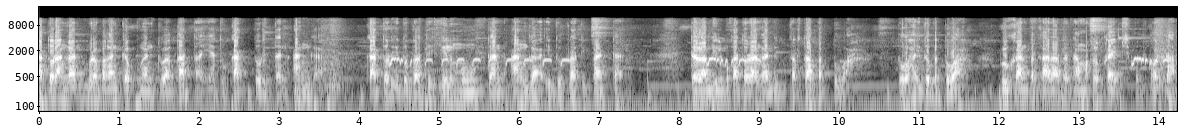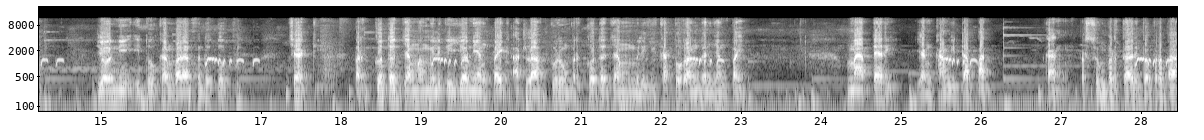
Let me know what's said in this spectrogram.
Katurangan merupakan gabungan dua kata yaitu katur dan angga. Katur itu berarti ilmu dan angga itu berarti badan. Dalam ilmu katurangan itu terdapat tuah. Tuah itu petuah, bukan perkara tentang makhluk gaib seperti kodam. Yoni itu gambaran bentuk tubuh. Jadi, perkutut yang memiliki yoni yang baik adalah burung perkutut yang memiliki katurangan yang baik. Materi yang kami dapat bersumber dari beberapa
